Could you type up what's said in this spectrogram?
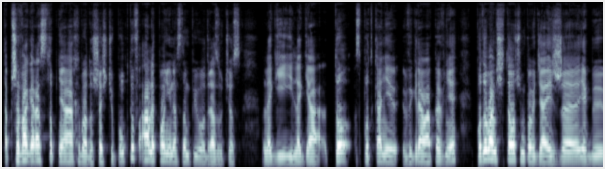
Ta przewaga raz stopniała chyba do 6 punktów, ale po niej nastąpił od razu cios Legii i Legia to spotkanie wygrała pewnie. Podoba mi się to, o czym powiedziałeś, że jakby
